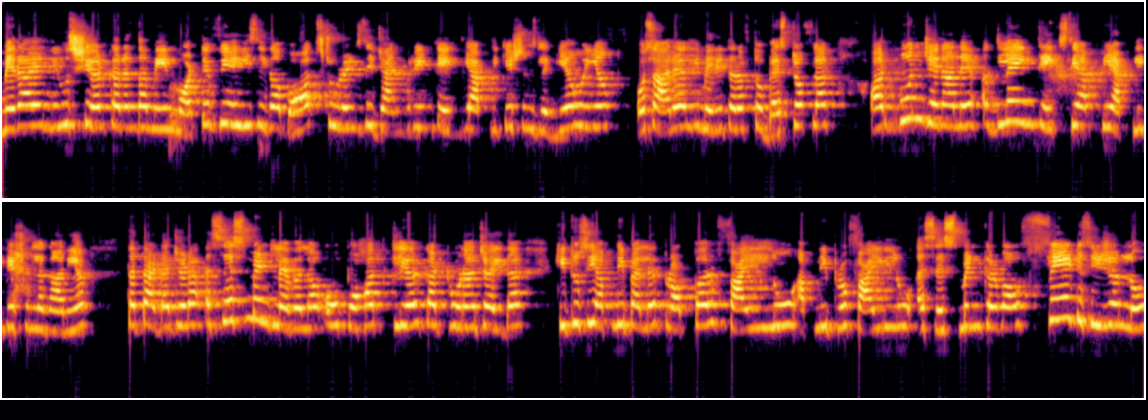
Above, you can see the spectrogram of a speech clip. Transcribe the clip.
ਮੇਰਾ ਇਹ ਨਿਊਜ਼ ਸ਼ੇਅਰ ਕਰਨ ਦਾ ਮੇਨ ਮੋਟਿਵ ਵੀ ਇਹੀ ਸੀਗਾ। ਬਹੁਤ ਸਟੂਡੈਂਟਸ ਦੀ ਜਨਵਰੀ ਇਨਟੇਕ ਦੀ ਐਪਲੀਕੇਸ਼ਨਸ ਲੱਗੀਆਂ ਹੋਈਆਂ। ਉਹ ਸਾਰਿਆਂ ਲਈ ਮੇਰੀ ਤਰਫ ਤੋਂ ਬੈਸਟ ਆਫ ਲੱਕ ਔਰ ਹੁਣ ਜਿਨ੍ਹਾਂ ਨੇ ਅਗਲੇ ਇਨਟੇਕਸ ਦੀ ਆਪਣੀ ਐਪਲੀਕੇਸ਼ਨ ਲਗਾਉਣੀ ਆ ਤਾਂ ਤੁਹਾਡਾ ਜਿਹੜਾ ਅਸੈਸਮੈਂਟ ਲੈਵਲ ਆ, ਉਹ ਬਹੁਤ ਕਲੀਅਰ ਕੱਟ ਹੋਣਾ ਚਾਹੀਦਾ ਕਿ ਤੁਸੀਂ ਆਪਣੀ ਪਹਿਲੇ ਪ੍ਰੋਪਰ ਫਾਈਲ ਨੂੰ, ਆਪਣੀ ਪ੍ਰੋਫਾਈਲ ਨੂੰ ਅਸੈਸਮੈਂਟ ਕਰਵਾਓ, ਫਿਰ ਡਿਸੀਜਨ ਲਓ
